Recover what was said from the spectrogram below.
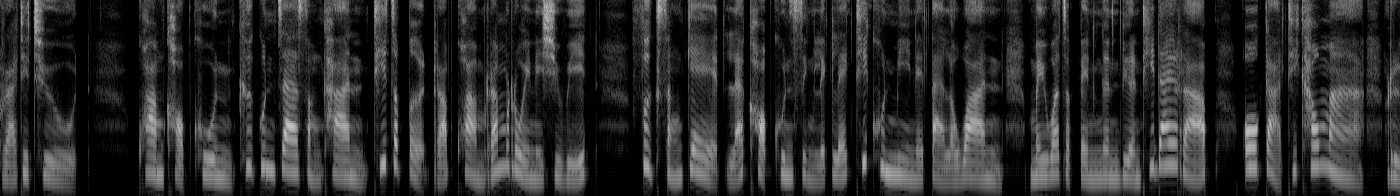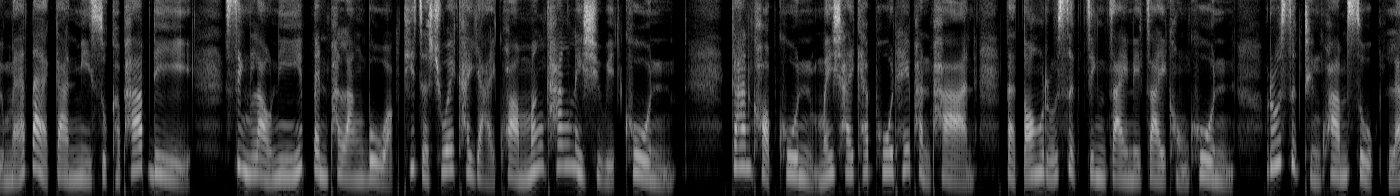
gratitude ความขอบคุณคือกุญแจสำคัญที่จะเปิดรับความร่ำรวยในชีวิต ฝึกสังเกตและขอบคุณสิ่งเล็กๆ ที่คุณมีในแต่ละวัน ไม่ว่าจะเป็นเงินเดือนที่ได้รับ โอกาสที่เข้ามา หรือแม้แต่การมีสุขภาพดี สิ่งเหล่านี้เป็นพลังบวกที่จะช่วยขยายความมั่งคั่งในชีวิตคุณ การขอบคุณไม่ใช่แค่พูดให้ผ่านๆ แต่ต้องรู้สึกจริงใจในใจของคุณ รู้สึกถึงความสุขและ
